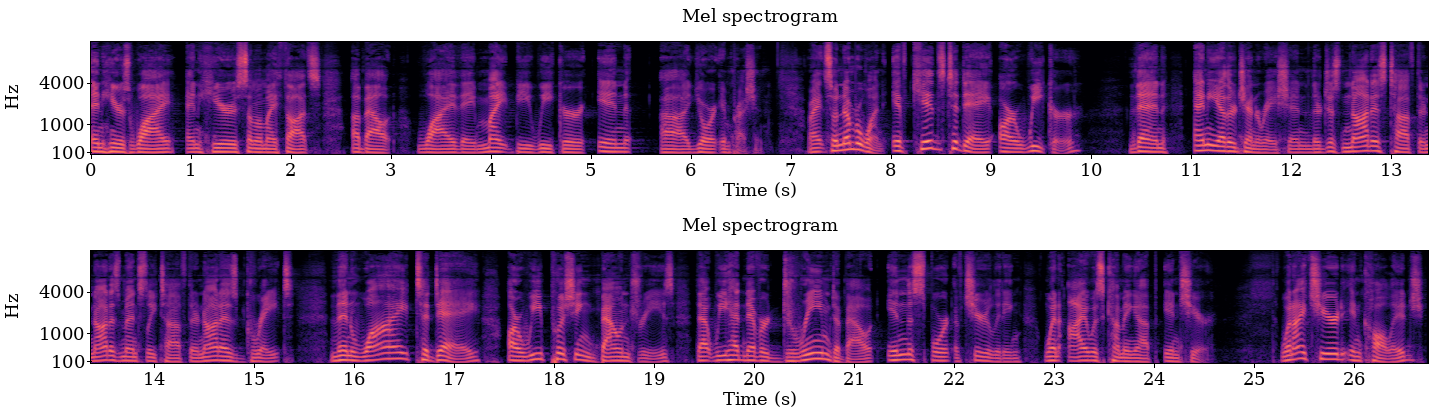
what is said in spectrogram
And here's why. And here's some of my thoughts about why they might be weaker in uh, your impression. All right. So, number one, if kids today are weaker than any other generation, they're just not as tough, they're not as mentally tough, they're not as great, then why today are we pushing boundaries that we had never dreamed about in the sport of cheerleading when I was coming up in cheer? When I cheered in college,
